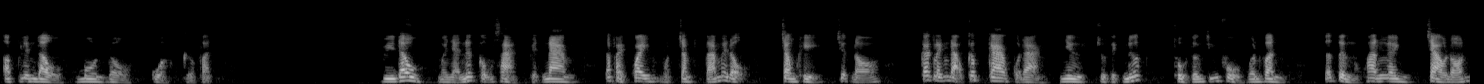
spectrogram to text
ập lên đầu môn đồ của cửa Phật. Vì đâu mà nhà nước Cộng sản Việt Nam đã phải quay 180 độ, trong khi trước đó các lãnh đạo cấp cao của Đảng như Chủ tịch nước, Thủ tướng Chính phủ vân vân đã từng hoan nghênh chào đón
